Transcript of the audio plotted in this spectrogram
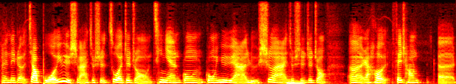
呃，那个叫博寓是吧？就是做这种青年公公寓啊、旅社啊，就是这种，嗯，然后非常呃，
